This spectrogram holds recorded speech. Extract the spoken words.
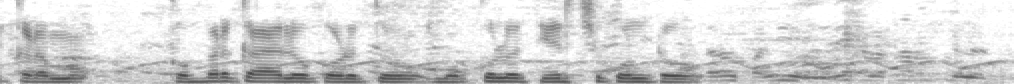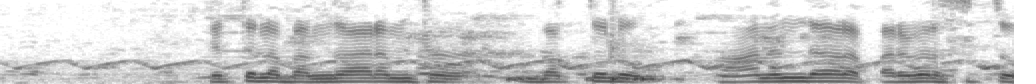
ఇక్కడ కొబ్బరికాయలు కొడుతూ మొక్కులు తీర్చుకుంటూ ఎత్తుల బంగారంతో భక్తులు ఆనందాల పరవరిస్తూ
